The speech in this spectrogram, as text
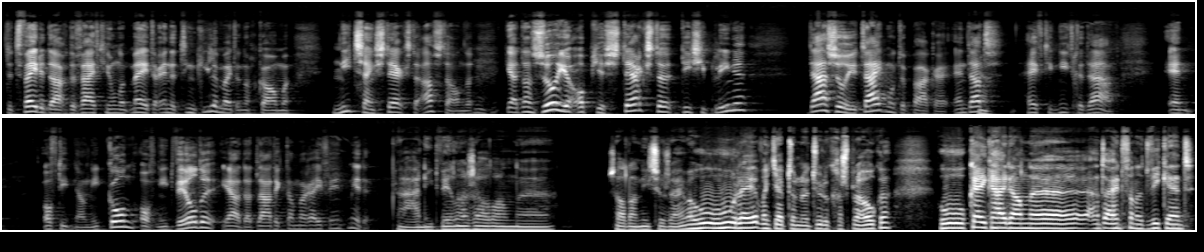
de tweede dag de 1500 meter en de 10 kilometer nog komen... niet zijn sterkste afstanden... ja, dan zul je op je sterkste discipline... daar zul je tijd moeten pakken. En dat heeft hij niet gedaan. En of hij het nou niet kon of niet wilde... ja, dat laat ik dan maar even in het midden. Ja, niet willen zal dan, eh, zal dan niet zo zijn. Maar hoe, hoe, want je hebt hem natuurlijk gesproken. Hoe keek hij dan eh, aan het eind van het weekend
